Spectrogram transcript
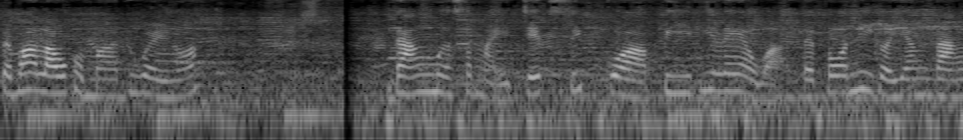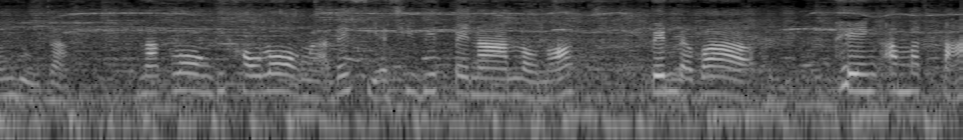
แต่ว่าเราก็มาด้วยเนาะดังเมื่อสมัยเจ็ดสิบกว่าปีที่แล้วอะแต่ตอนนี้ก็ยังดังอยู่จ้ะนักร้องที่เขาร้องนะได้เสียชีวิตไปนานแล้วเนาะเป็นแบบว่าเพลงอมตะ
